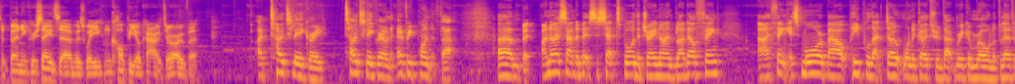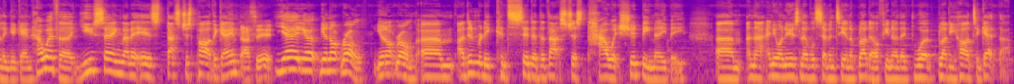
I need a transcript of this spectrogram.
the Burning Crusade servers where you can copy your character over. I totally agree. Totally agree on every point of that. Um, But- I know I sound a bit susceptible with the Draenei and Blood Elf thing. I think it's more about people that don't want to go through that rigmarole of leveling again. However, you saying that it is that's just part of the game. That's it. Yeah, you're, you're not wrong. You're not wrong. Um, I didn't really consider that that's just how it should be, maybe. Um, and that anyone who's level 70 and a Blood Elf, you know, they've worked bloody hard to get that.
